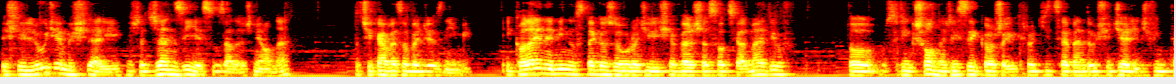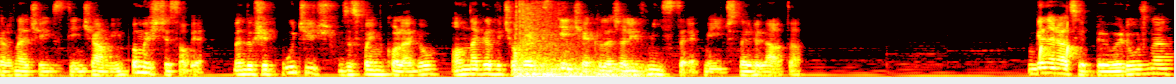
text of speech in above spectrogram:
Jeśli ludzie myśleli, że Gen Z jest uzależnione, to ciekawe co będzie z nimi. I kolejny minus tego, że urodzili się w erze social mediów, to zwiększone ryzyko, że ich rodzice będą się dzielić w internecie ich zdjęciami. Pomyślcie sobie, będą się kłócić ze swoim kolegą, on nagle wyciąga ich zdjęcie, jak leżeli w misce, jak mieli 4 lata. Generacje były różne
